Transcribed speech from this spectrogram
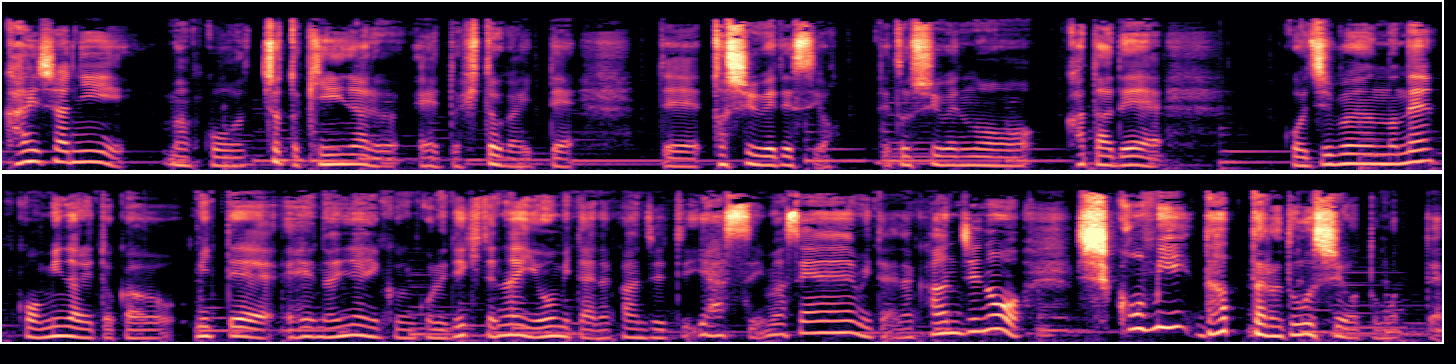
会社に、まあ、こうちょっと気になる、えーと人がいてで年上ですよ。で年上の方でこう自分のねこう身なりとかを見て「えー、何々君これできてないよ」みたいな感じで「いやすいません」みたいな感じの仕込みだったらどうしようと思って、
